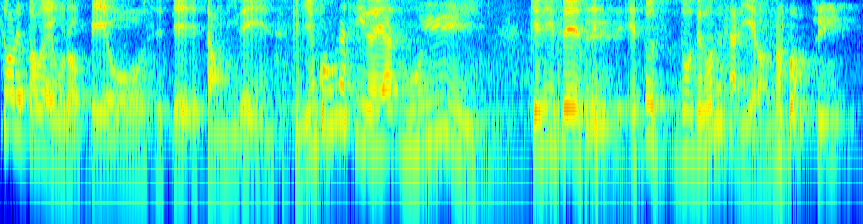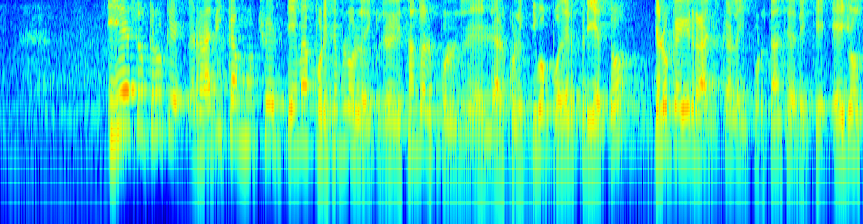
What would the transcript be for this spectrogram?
sobre todo europeos, este, estadounidenses, que vienen con unas ideas muy... que dices, este, estos, ¿de dónde salieron, no? Sí. Y eso creo que radica mucho el tema, por ejemplo, regresando al, al, colectivo Poder Prieto, creo que ahí radica la importancia de que ellos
